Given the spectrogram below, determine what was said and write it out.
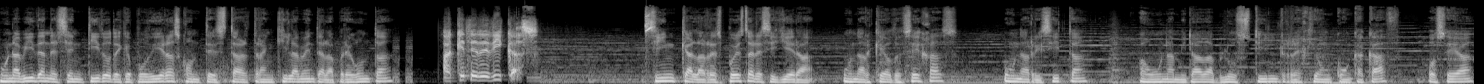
Una vida en el sentido de que pudieras contestar tranquilamente a la pregunta ¿A qué te dedicas? Sin que a la respuesta le siguiera un arqueo de cejas, una risita o una mirada blue steel región CONCACAF, o sea,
